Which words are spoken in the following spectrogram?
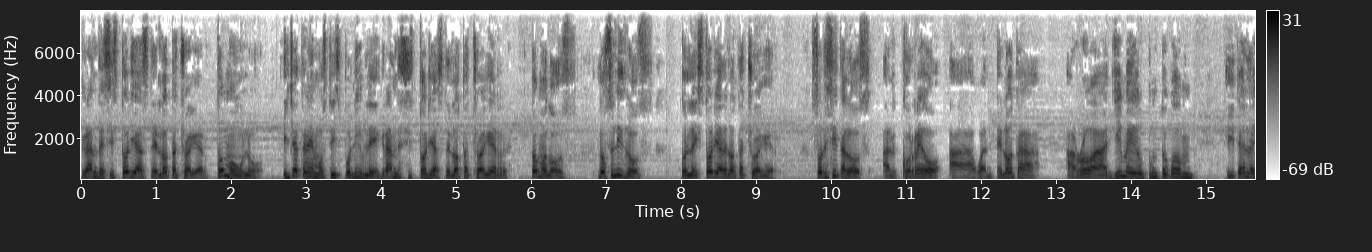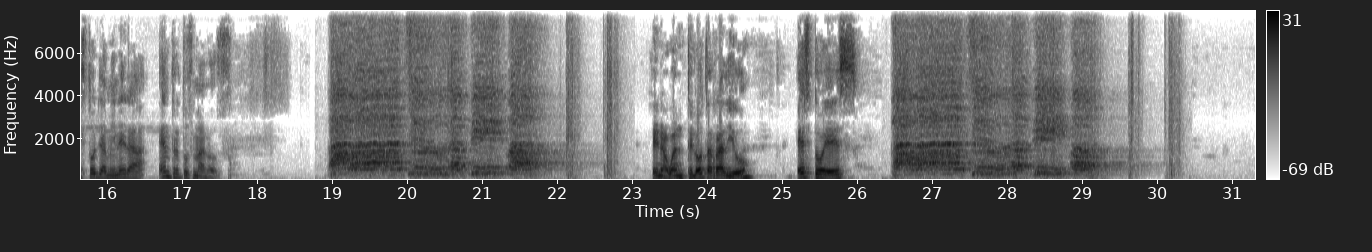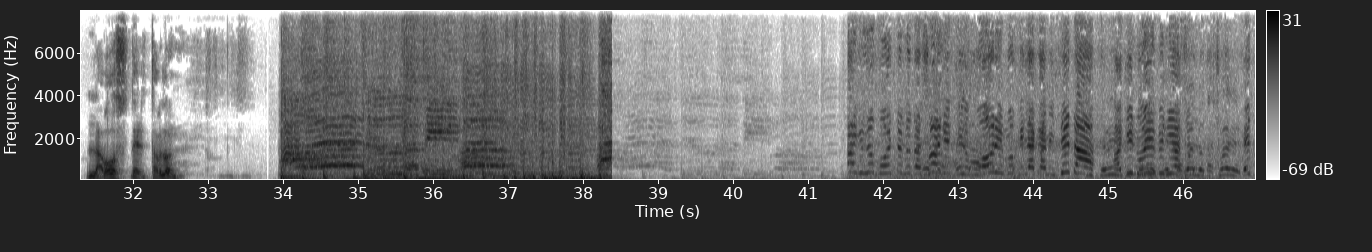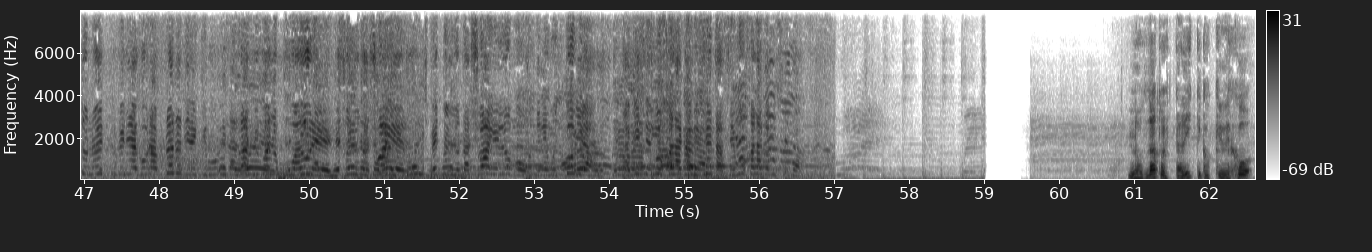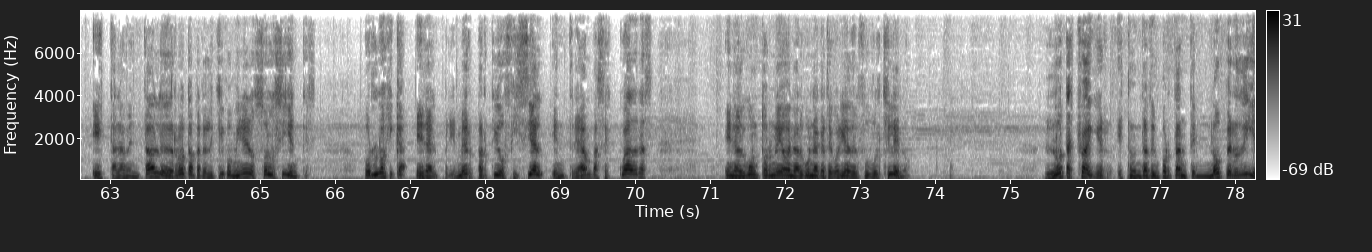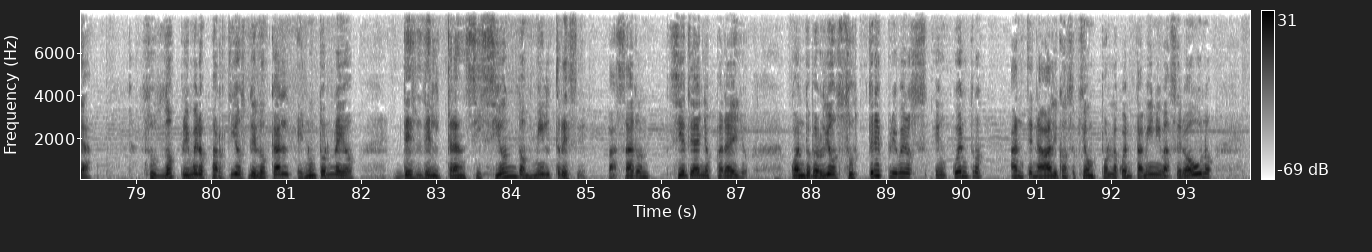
Grandes historias de Lota Schwager, tomo 1. Y ya tenemos disponible Grandes historias de Lota Schwager, tomo 2. Los libros con la historia de Lota Schwager. Solicítalos al correo aguantelota.gmail.com y ten la historia minera entre tus manos. En Aguantelota Radio, esto es La voz del tablón. Aquí no es venir a... Esto no es venir a cobrar plata, tienen que mover la raja igual los jugadores. Esto es Lota Schwager. Esto es Lota Schwager, loco. Tenemos historia. Aquí se moja la camiseta, se moja la camiseta. Los datos estadísticos que dejó esta lamentable derrota para el equipo minero son los siguientes. Por lógica, era el primer partido oficial entre ambas escuadras en algún torneo en alguna categoría del fútbol chileno. Lota Schwager, esto es un dato importante, no perdía sus dos primeros partidos de local en un torneo desde el Transición 2013. Pasaron siete años para ello, cuando perdió sus tres primeros encuentros ante Naval y Concepción por la cuenta mínima 0 a 1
